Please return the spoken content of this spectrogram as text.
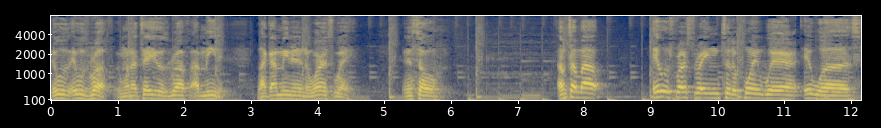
It was it was rough, and when I tell you it was rough, I mean it. Like I mean it in the worst way. And so I'm talking about it was frustrating to the point where it was,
